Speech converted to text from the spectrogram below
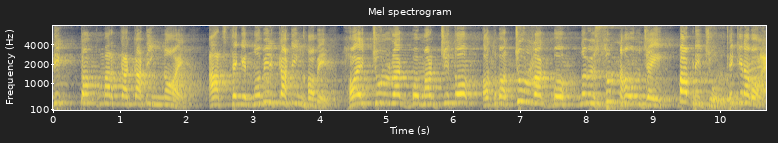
টিকটক মার্কা কাটিং নয়, আজ থেকে নবীর কাটিং হবে। হয় চুল রাখব মার্জিত, অথবা চুল রাখব নবীর সুন্নাহ অনুযায়ী বাবরি চুল। ঠিক কিনা বলে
